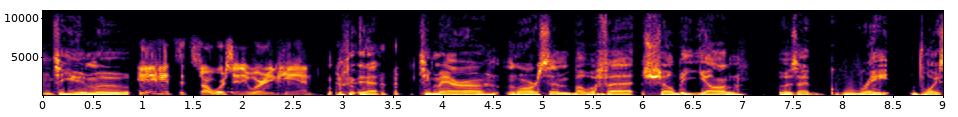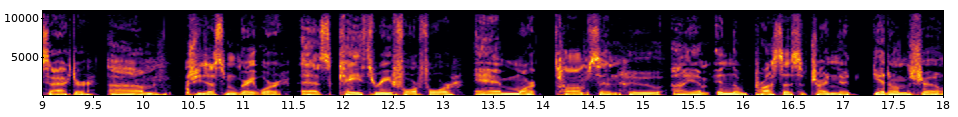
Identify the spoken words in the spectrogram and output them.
Tayumu, He gets in Star Wars anywhere he can. yeah. Temuera Morrison, Boba Fett. Shelby Young, who is a great voice actor. Um, she does some great work as K344. And Marc Thompson, who I am in the process of trying to get on the show.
